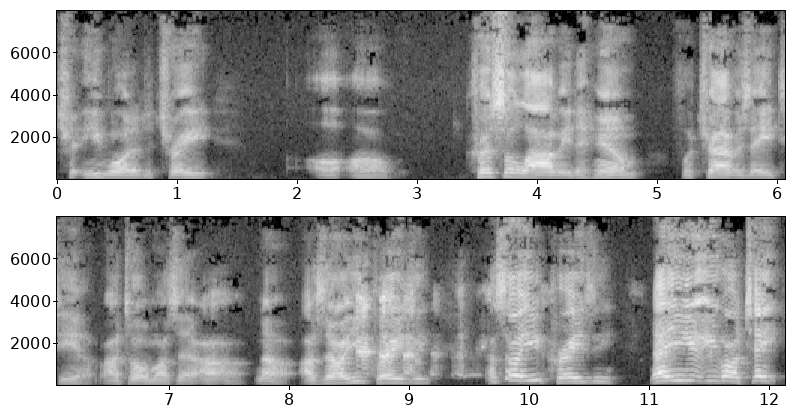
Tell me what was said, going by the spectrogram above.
Tra- he wanted to trade uh, uh, Chris Olave to him for Travis Etienne. I told him, I said, uh, uh no. I said, are you crazy? I said, are you crazy? Now you you gonna take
